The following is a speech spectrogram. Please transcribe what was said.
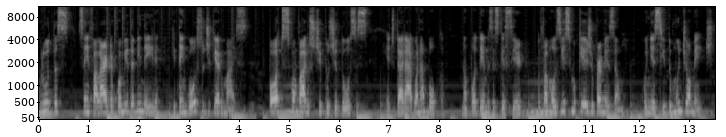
grutas, sem falar da comida mineira, que tem gosto de quero mais. Potes com vários tipos de doces, é de dar água na boca. Não podemos esquecer do famosíssimo queijo parmesão, conhecido mundialmente,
